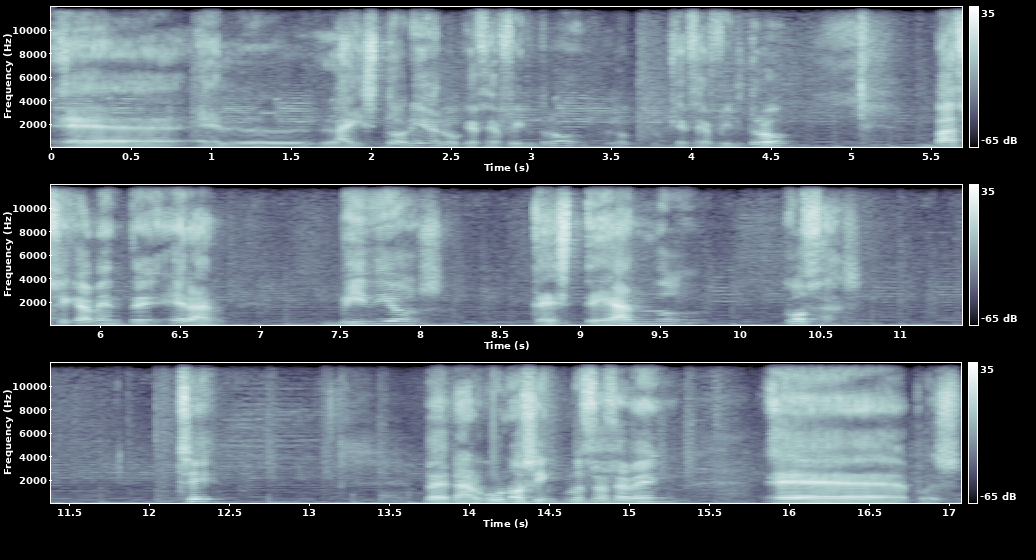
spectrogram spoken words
eh, la historia, lo que se filtró, lo que se filtró, básicamente eran vídeos testeando cosas. Sí, en algunos incluso se ven eh, pues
